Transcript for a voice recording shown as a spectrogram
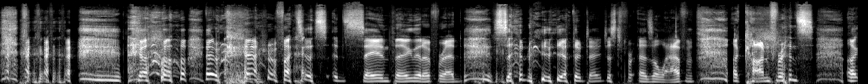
it reminds me of this insane thing that a friend sent me the other day, just for, as a laugh. A conference. Uh,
